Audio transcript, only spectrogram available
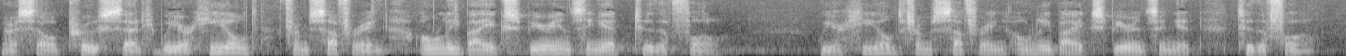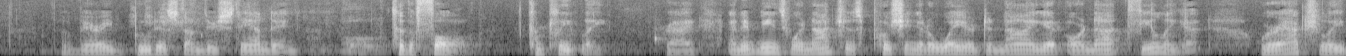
Marcel Proust said, We are healed from suffering only by experiencing it to the full. We are healed from suffering only by experiencing it to the full. A very Buddhist understanding to the full, completely right? And it means we're not just pushing it away or denying it or not feeling it. We're actually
